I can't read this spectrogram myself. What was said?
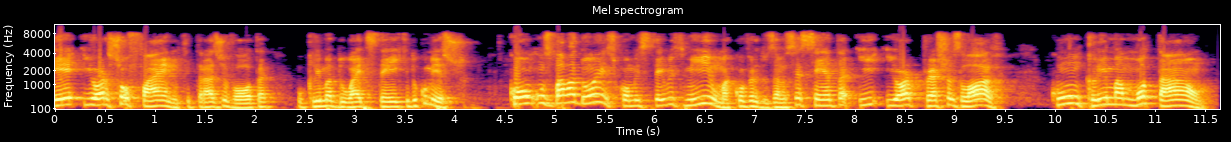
e You're So Fine, que traz de volta o clima do White Snake do começo, com uns baladões, como Stay With Me, uma cover dos anos 60, e Your Precious Love, com um clima Motown,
